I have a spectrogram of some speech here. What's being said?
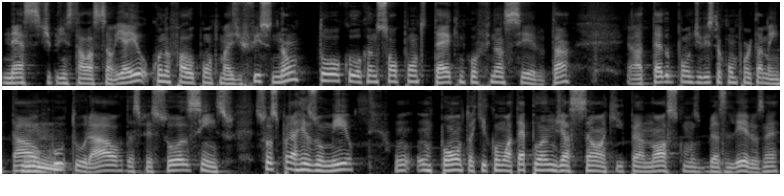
nesse tipo de instalação? E aí, quando eu falo o ponto mais difícil, não estou colocando só o ponto técnico ou financeiro, tá? Até do ponto de vista comportamental, hum. cultural das pessoas, assim, se fosse para resumir um, um ponto aqui como até plano de ação aqui para nós como brasileiros, né?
